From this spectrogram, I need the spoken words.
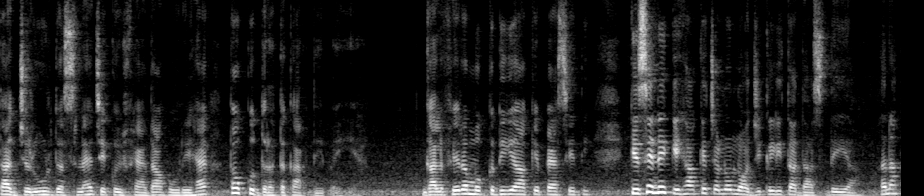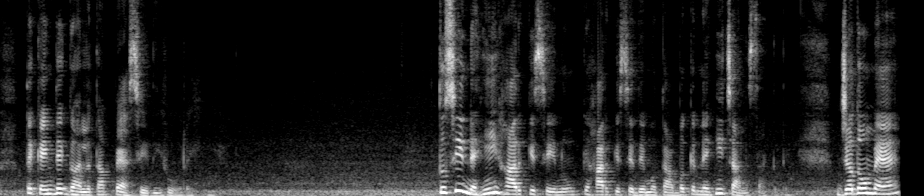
ਤਾਂ ਜ਼ਰੂਰ ਦੱਸਣਾ ਜੇ ਕੋਈ ਫਾਇਦਾ ਹੋ ਰਿਹਾ ਹੈ ਤਾਂ ਉਹ ਕੁਦਰਤ ਕਰਦੀ ਪਈ ਹੈ। ਗੱਲ ਫਿਰ ਮੁੱਕਦੀ ਆ ਕੇ ਪੈਸੇ ਦੀ। ਕਿਸੇ ਨੇ ਕਿਹਾ ਕਿ ਚਲੋ ਲੌਜੀਕਲੀ ਤਾਂ ਦੱਸਦੇ ਆ, ਹਨਾ? ਤੇ ਕਹਿੰਦੇ ਗੱਲ ਤਾਂ ਪੈਸੇ ਦੀ ਹੋ ਰਹੀ ਹੈ। ਤੁਸੀਂ ਨਹੀਂ ਹਰ ਕਿਸੇ ਨੂੰ ਹਰ ਕਿਸੇ ਦੇ ਮੁਤਾਬਕ ਨਹੀਂ ਚੱਲ ਸਕਦੇ। ਜਦੋਂ ਮੈਂ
